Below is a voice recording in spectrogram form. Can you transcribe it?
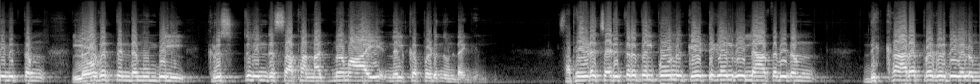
നിമിത്തം ലോകത്തിന്റെ മുമ്പിൽ ക്രിസ്തുവിന്റെ സഭ നഗ്നമായി നിൽക്കപ്പെടുന്നുണ്ടെങ്കിൽ സഭയുടെ ചരിത്രത്തിൽ പോലും കേട്ടുകേൾവിയില്ലാത്ത വിധം ധിക്കാര പ്രകൃതികളും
